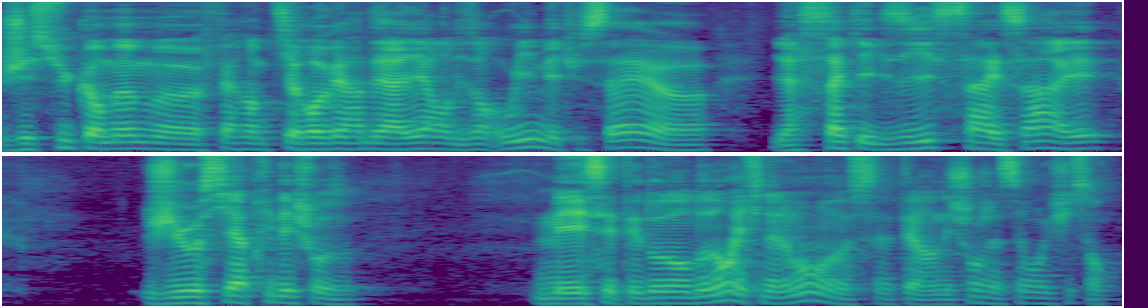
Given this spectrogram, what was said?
J'ai su quand même faire un petit revers derrière en disant oui, mais tu sais, il y a ça qui existe, ça et ça, et j'ai aussi appris des choses. Mais c'était donnant-donnant, et finalement, euh, c'était un échange assez enrichissant.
